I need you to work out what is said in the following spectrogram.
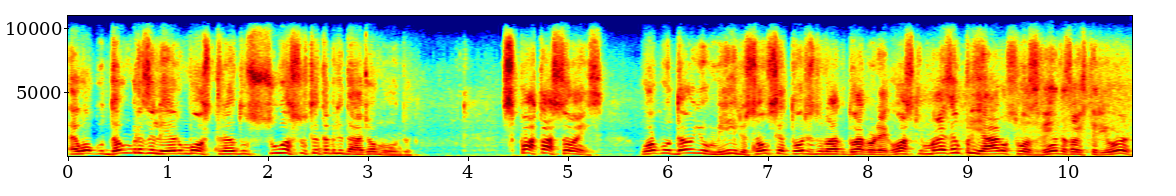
É o algodão brasileiro mostrando sua sustentabilidade ao mundo. Exportações. O algodão e o milho são os setores do, agronegócio que mais ampliaram suas vendas ao exterior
